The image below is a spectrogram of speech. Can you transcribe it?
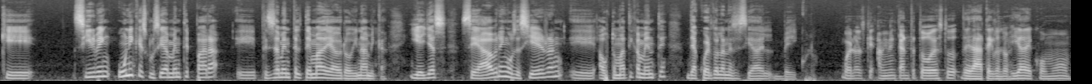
que sirven única y exclusivamente para eh, precisamente el tema de aerodinámica y ellas se abren o se cierran automáticamente de acuerdo a la necesidad del vehículo. Bueno, es que a mí me encanta todo esto de la tecnología, de cómo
